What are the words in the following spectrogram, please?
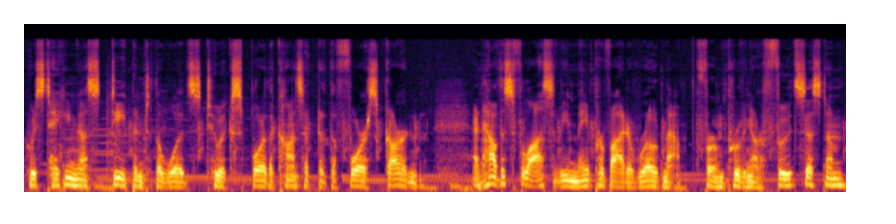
who is taking us deep into the woods to explore the concept of the forest garden and how this philosophy may provide a roadmap for improving our food system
